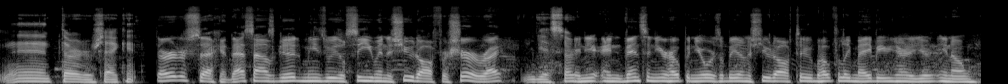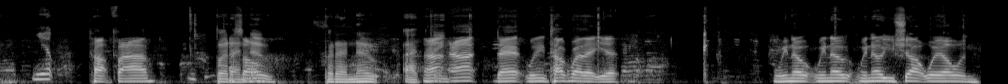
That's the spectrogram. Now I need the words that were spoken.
and third or second. third, or second? That sounds good. Means we'll see you in the shoot off for sure, right? Yes, sir. And you and Vincent, you're hoping yours will be on the shoot off too. But hopefully, maybe you're, you're you know Yep. top five. but that's I all. Know. But I know. I Uh, think. uh, that we didn't talk about that yet. We know, we know, we know you shot well, and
